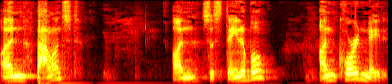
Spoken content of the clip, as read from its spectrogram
unbalanced, unsustainable, uncoordinated.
